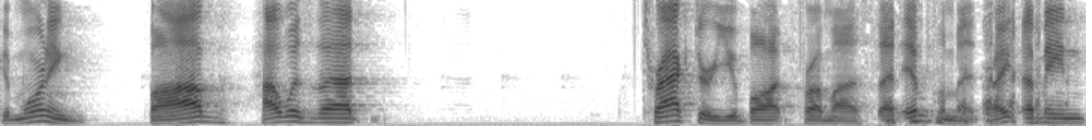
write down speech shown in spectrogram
good morning, Bob. How was that tractor you bought from us, that implement, right? I mean,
